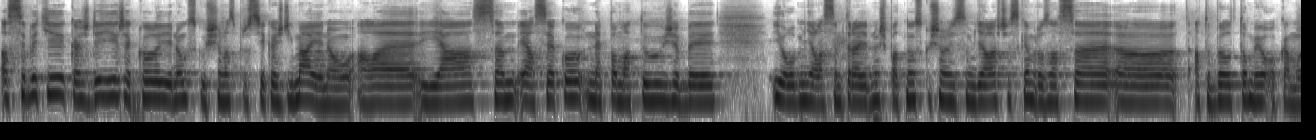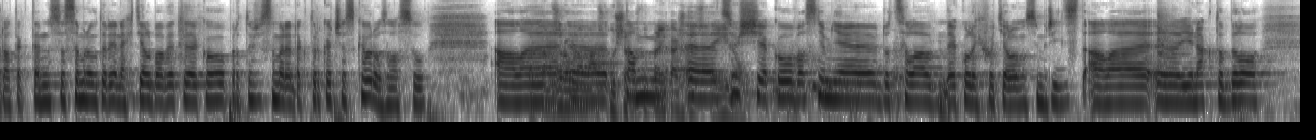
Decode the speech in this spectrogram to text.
asi by ti každý řekl jinou zkušenost, prostě každý má jinou, ale já jsem, já si jako nepamatuju, že by Jo, měla jsem teda jednu špatnou zkušenost, že jsem dělala v Českém rozhlase uh, a to byl Tomio Okamura, tak ten se se mnou tedy nechtěl bavit, jako, protože jsem redaktorka Českého rozhlasu. Ale a tam má eh, tam, uh, což jako vlastně mě docela jako lichotilo, musím říct, ale jinak to bylo Eh,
